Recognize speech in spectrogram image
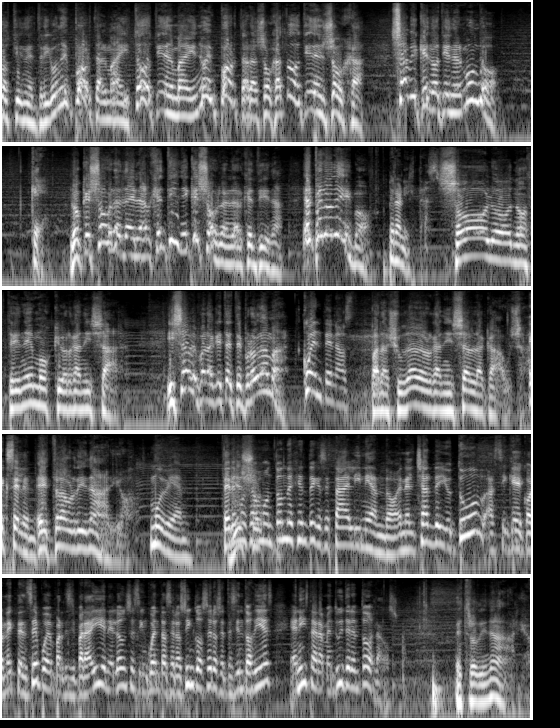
todos tienen trigo, no importa el maíz, todos tienen maíz, no importa la soja, todos tienen soja. ¿Sabe qué no tiene el mundo? ¿Qué? Lo que sobra en la Argentina. ¿Y qué sobra en la Argentina? El peronismo. Peronistas. Solo nos tenemos que organizar. ¿Y sabe para qué está este programa? Cuéntenos. Para ayudar a organizar la causa. Excelente. Extraordinario. Muy bien. Tenemos eso- ya un montón de gente que se está alineando en el chat de YouTube, así que conéctense, pueden participar ahí en el 11 50 05 0710, en Instagram, en Twitter, en todos lados. Extraordinario.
